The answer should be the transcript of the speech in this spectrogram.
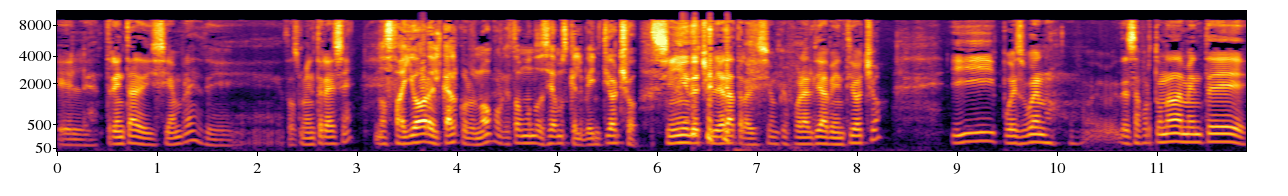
el 30 de diciembre de 2013. Nos falló ahora el cálculo, ¿no? Porque todo el mundo decíamos que el 28. Sí, de hecho ya era tradición que fuera el día 28. Y pues bueno, desafortunadamente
